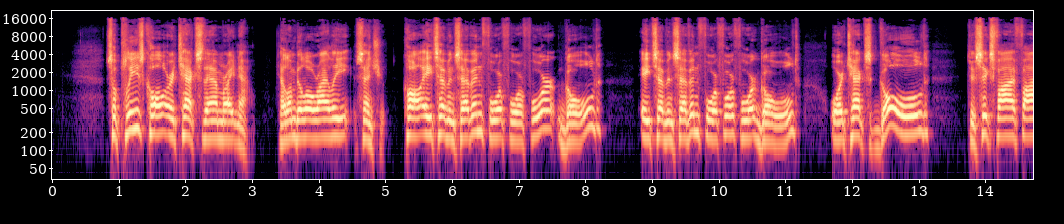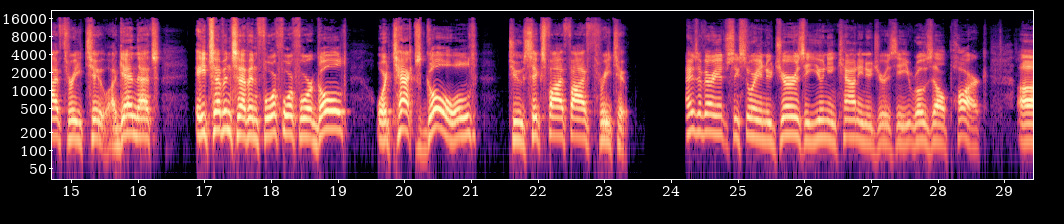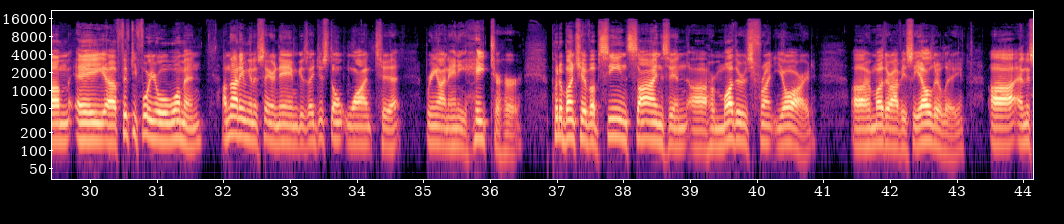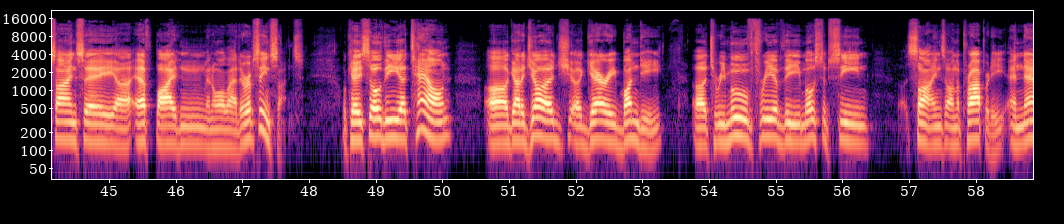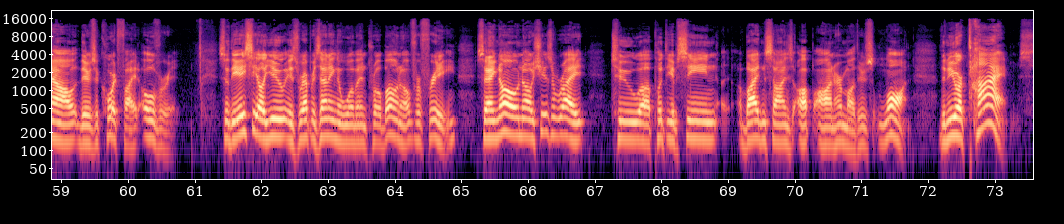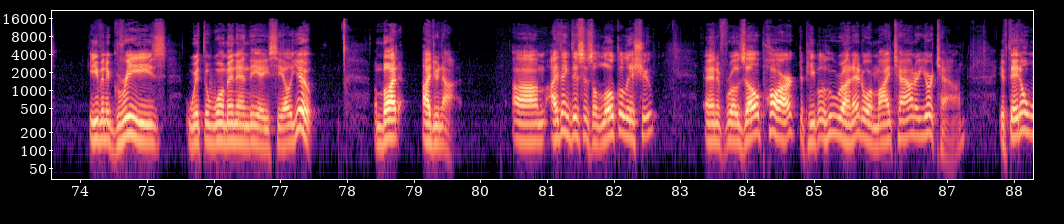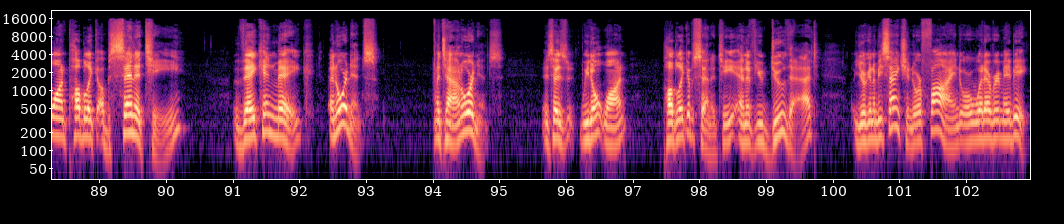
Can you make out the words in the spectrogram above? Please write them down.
So please call or text them right now. Tell them Bill O'Reilly sent you. Call 877 444 GOLD, 877 444 GOLD, or text GOLD to 65532. Again, that's 877 444 GOLD or text GOLD to 65532. Here's a very interesting story in New Jersey, Union County, New Jersey, Roselle Park. Um, a 54 uh, year old woman, I'm not even going to say her name because I just don't want to bring on any hate to her, put a bunch of obscene signs in uh, her mother's front yard. Uh, her mother, obviously elderly. Uh, and the signs say uh, F Biden and all that. They're obscene signs. Okay, so the uh, town got a judge, Gary Bundy, to remove three of the most obscene signs on the property, and now there's a court fight over it. So the ACLU is representing the woman pro bono for free, saying, no, no, she has a right to put the obscene Biden signs up on her mother's lawn. The New York Times even agrees with the woman and the ACLU, but I do not. Um, I think this is a local issue. And if Roselle Park, the people who run it, or my town or your town, if they don't want public obscenity, they can make an ordinance, a town ordinance. It says we don't want public obscenity, and if you do that, you're going to be sanctioned or fined or whatever it may be.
